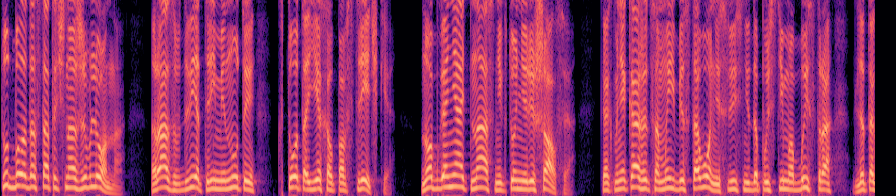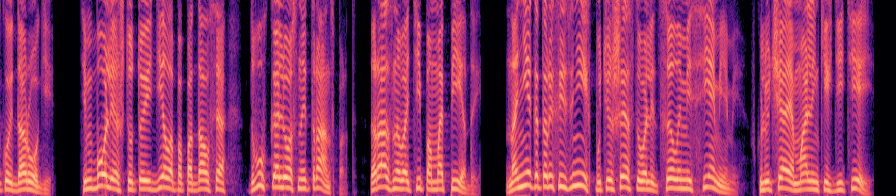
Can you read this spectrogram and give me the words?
Тут было достаточно оживленно. Раз в две-три минуты кто-то ехал по встречке. Но обгонять нас никто не решался. Как мне кажется, мы и без того неслись недопустимо быстро для такой дороги. Тем более, что то и дело попадался двухколесный транспорт, разного типа мопеды. На некоторых из них путешествовали целыми семьями, включая маленьких детей.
